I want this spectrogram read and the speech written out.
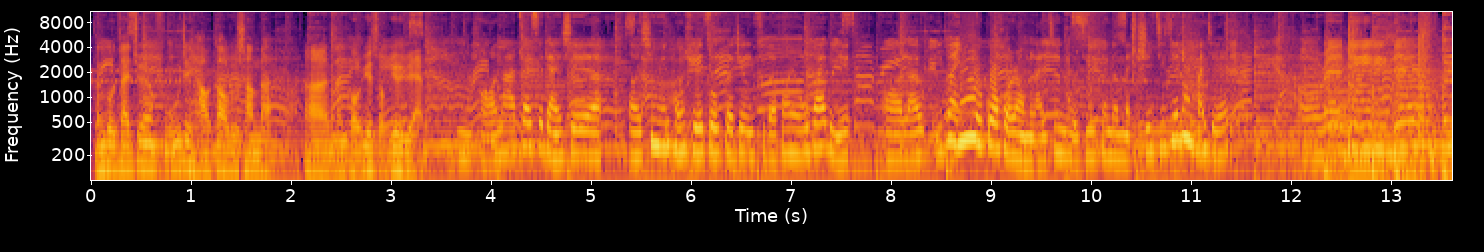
能够在志愿服务这条道路上呢，呃，能够越走越远。嗯，好，那再次感谢呃青云同学做客这一次的方圆五百里。呃，来一段音乐过后，让我们来进入今天的美食集结令环节。already there.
